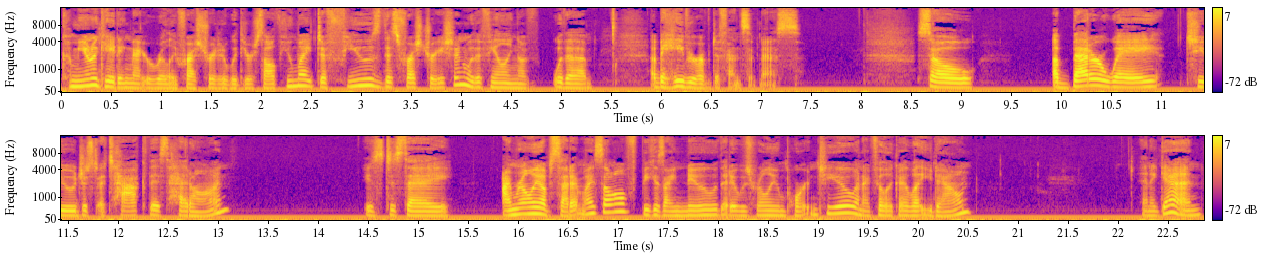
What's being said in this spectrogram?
communicating that you're really frustrated with yourself, you might diffuse this frustration with a feeling of with a a behavior of defensiveness. So, a better way to just attack this head on is to say, I'm really upset at myself because I knew that it was really important to you and I feel like I let you down. And again,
